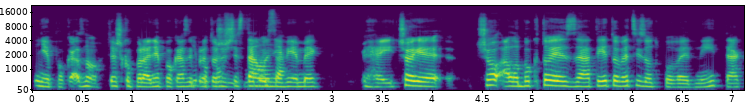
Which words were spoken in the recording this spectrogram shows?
nepokazí, no ťažko povedať nepokazí, Nepokazí, pretože ešte stále nevieme, hej, čo je, čo alebo kto je za tieto veci zodpovedný, tak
